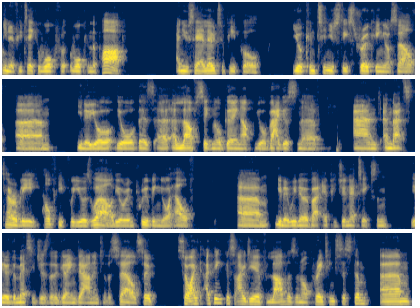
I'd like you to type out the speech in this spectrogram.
you know if you take a walk for, walk in the park and you say hello to people you're continuously stroking yourself um, you know your your there's a, a, love signal going up your vagus nerve and and that's terribly healthy for you as well. You're improving your health um you know we know about epigenetics and you know the messages that are going down into the cells. So so i, I think this idea of love as an operating system um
